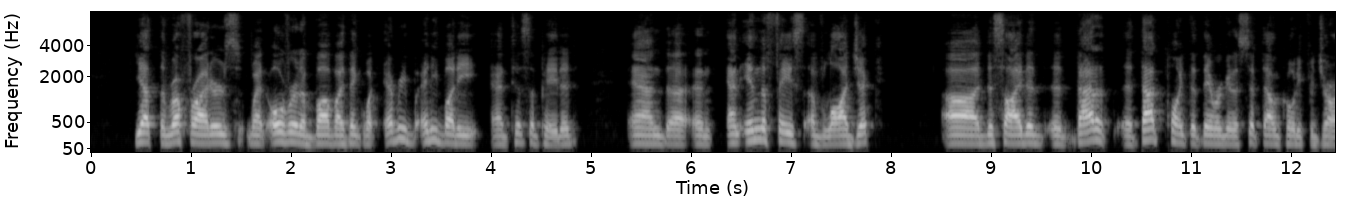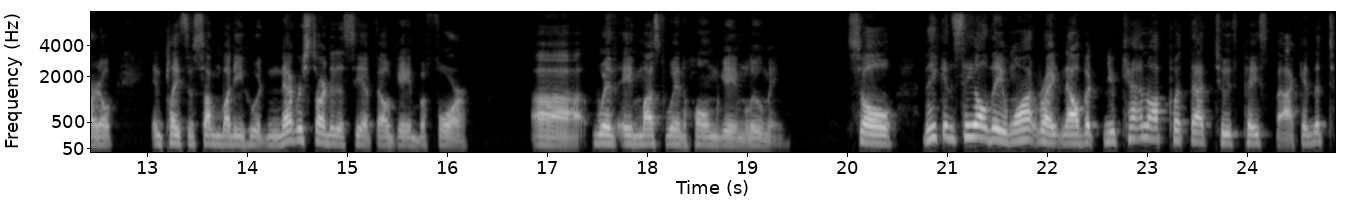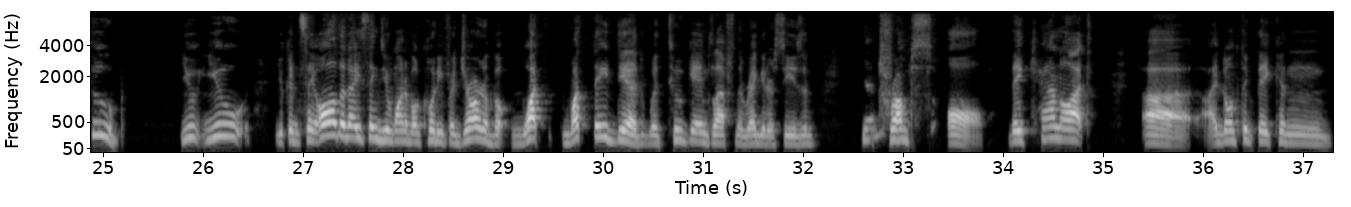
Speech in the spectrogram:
Yet the Rough Riders went over and above, I think, what every anybody anticipated, and uh, and and in the face of logic, uh, decided that at that point that they were going to sit down Cody Fajardo in place of somebody who had never started a CFL game before, uh, with a must-win home game looming. So they can say all they want right now, but you cannot put that toothpaste back in the tube. You you you can say all the nice things you want about Cody Fajardo, but what what they did with two games left in the regular season yeah. trumps all. They cannot. Uh, I don't think they can.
